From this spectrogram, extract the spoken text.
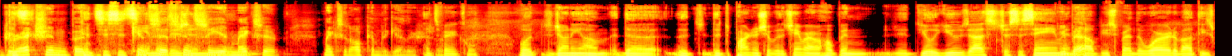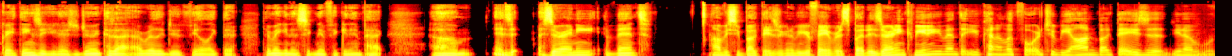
direction, but consistency consistency and makes it makes it all come together. That's So, very cool. Well, Johnny, um, the the the partnership with the chamber, I'm hoping you'll use us just the same You and bet. help you spread the word about these great things that you guys are doing because I, I really do feel like they're they're making a significant impact. Um, is it, is there any event? Obviously, Buc Days are going to be your favorites, but is there any community event that you kind of look forward to beyond Buc Days? That, you know,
